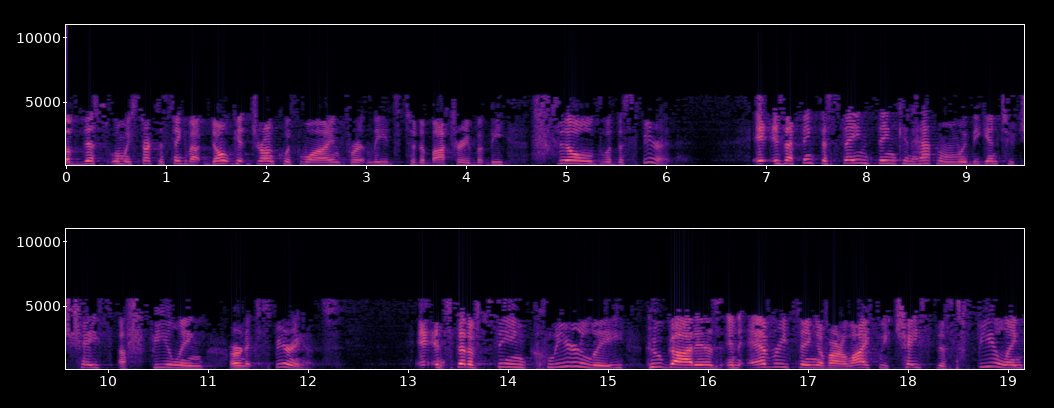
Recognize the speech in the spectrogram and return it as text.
of this, when we start to think about don't get drunk with wine for it leads to debauchery, but be filled with the Spirit is I think the same thing can happen when we begin to chase a feeling or an experience. Instead of seeing clearly who God is in everything of our life, we chase this feeling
